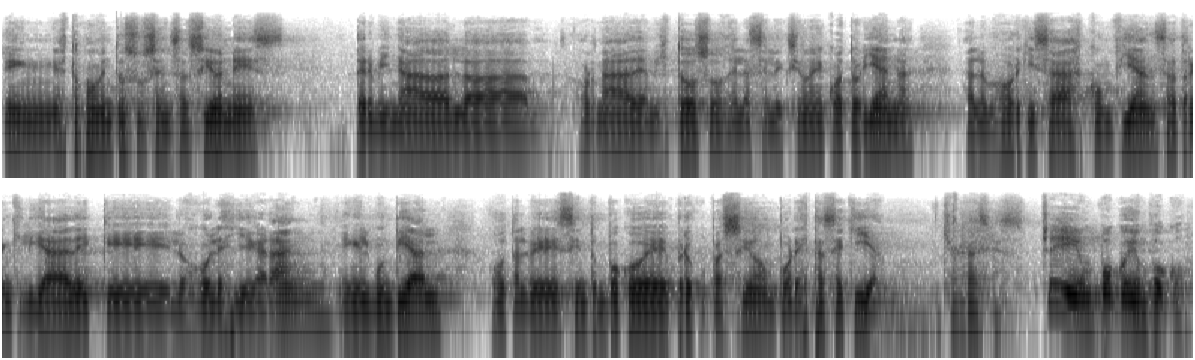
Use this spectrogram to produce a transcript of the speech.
en estos momentos sus sensaciones terminada la jornada de amistosos de la selección ecuatoriana, a lo mejor quizás confianza, tranquilidad de que los goles llegarán en el Mundial, o tal vez siente un poco de preocupación por esta sequía. Muchas gracias. Sí, un poco y un poco.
